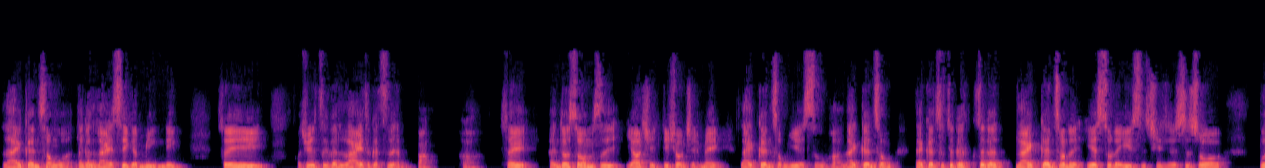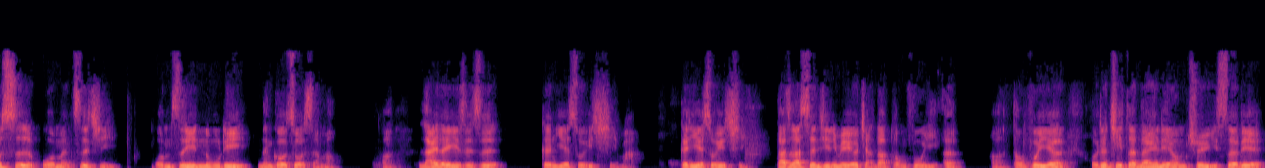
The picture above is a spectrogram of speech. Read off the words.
来跟从我。那个来是一个命令，所以我觉得这个来这个字很棒啊。所以很多时候我们是邀请弟兄姐妹来跟从耶稣哈，来跟从，来跟从。这个这个来跟从的耶稣的意思，其实是说不是我们自己，我们自己努力能够做什么啊。来的意思是跟耶稣一起嘛，跟耶稣一起。大家知道圣经里面有讲到同父一二啊，同父一二。我就记得那一年我们去以色列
